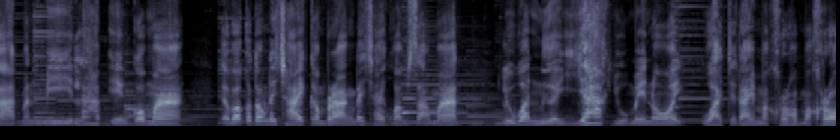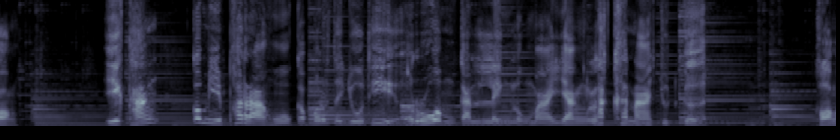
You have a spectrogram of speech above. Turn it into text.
กาสมันมีลาบเองก็มา แต่ว่าก็ต้องได้ใช้กำลังได้ใช้ความสามารถ หรือว่าเหนื่อยยากอยู่ไม่น้อยกว่าจะได้มาครอบมาครอง อีกทั้งก็มีพระราหูกับมฤตยูที่ร่วมกันเล็งลงมายังลัคนาจุดเกิด ของ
